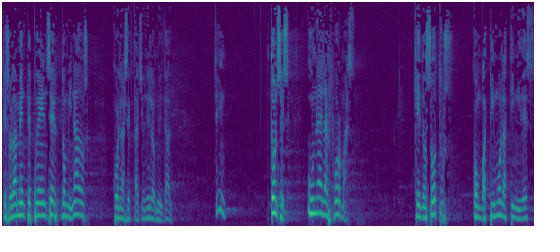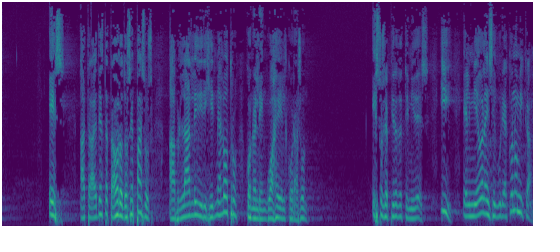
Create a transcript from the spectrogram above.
que solamente pueden ser dominados con la aceptación y la humildad. ¿Sí? Entonces, una de las formas que nosotros combatimos la timidez es, a través de este trabajo, los 12 pasos, hablarle y dirigirme al otro con el lenguaje del corazón. Esto se pierde de timidez. Y el miedo a la inseguridad económica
